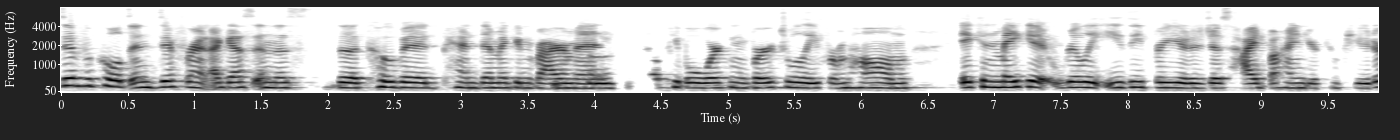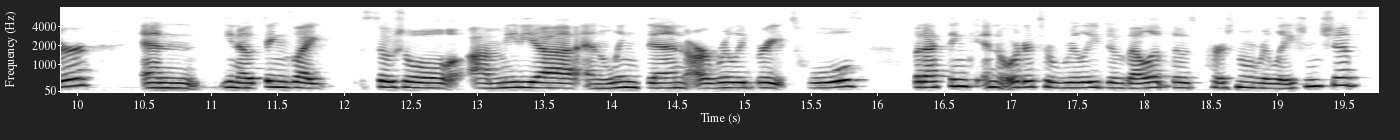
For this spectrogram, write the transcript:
difficult and different, I guess, in this the COVID pandemic environment, mm-hmm. people working virtually from home, it can make it really easy for you to just hide behind your computer. And you know, things like social uh, media and LinkedIn are really great tools. But I think in order to really develop those personal relationships,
